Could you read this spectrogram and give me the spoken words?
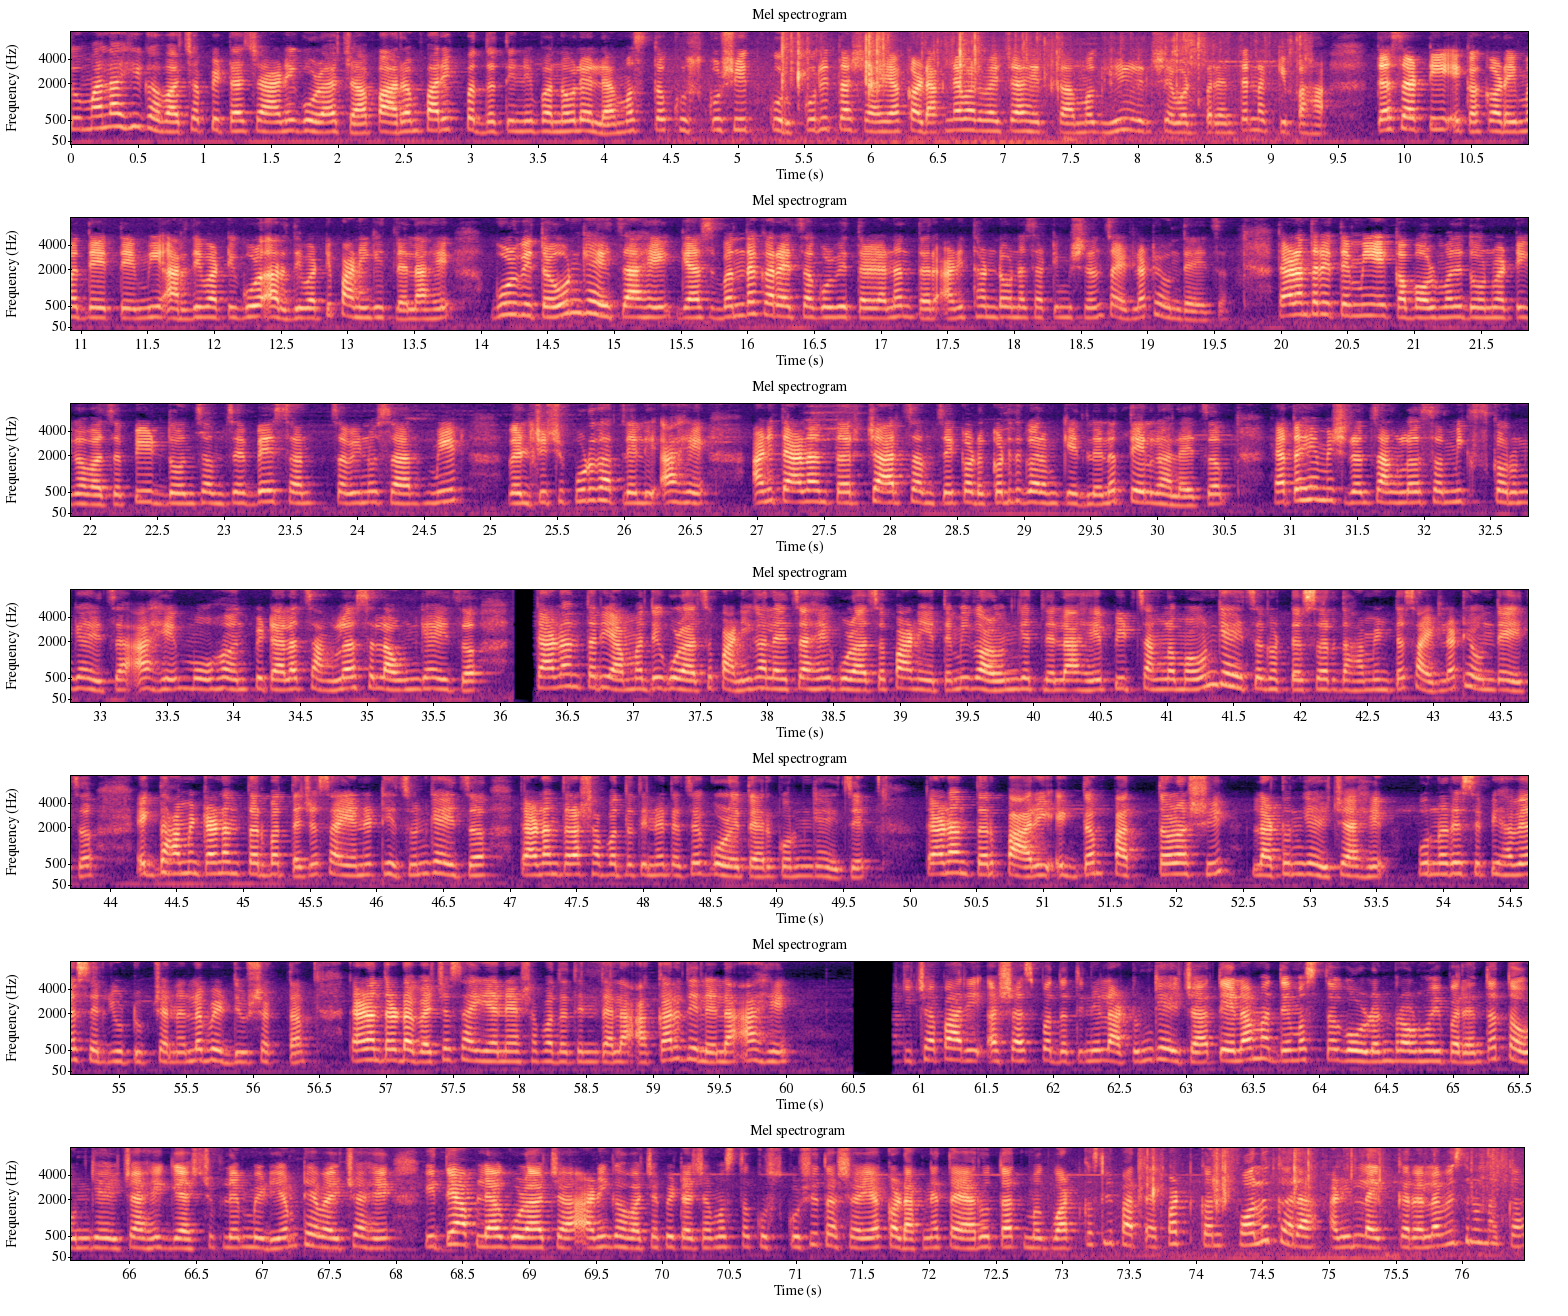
तुम्हालाही गव्हाच्या पिठाच्या आणि गुळाच्या पारंपरिक पद्धतीने बनवलेल्या मस्त खुसखुशीत कुरकुरीत अशा या कडाकण्या बनवायच्या आहेत का? मग ही रील शेवटपर्यंत नक्की पहा. त्यासाठी एका कढईमध्ये येते. मी अर्धी वाटी गुळ अर्धी वाटी पाणी घेतलेलं आहे. गुळ वितळून घ्यायचा आहे. गॅस बंद करायचा गुळ वितळल्यानंतर आणि थंड होण्यासाठी मिश्रण साईडला ठेवून द्यायचं. त्यानंतर येते मी एका बाउलमध्ये दोन वाटी गव्हाचं पीठ दोन चमचे बेसन चवीनुसार मीठ वेलचीची पूड घातलेली आहे. आणि त्यानंतर चार चमचे कडकडीत गरम केलेलं तेल घालायचं. ह्यात हे मिश्रण चांगलं असं मिक्स करून घ्यायचं आहे. मोहन पिठाला चांगलं असं लावून घ्यायचं. त्यानंतर यामध्ये गुळाचं पाणी घालायचं आहे. गुळाचं पाणी येते मी गाळून घेतलेलं आहे. पीठ चांगलं मळून घ्यायचं घट्टसर दहा मिनटं साईडला ठेवून द्यायचं. एक दहा मिनटानंतर बत्त्याच्या साह्याने ठेचून घ्यायचं. त्यानंतर अशा पद्धतीने त्याचे गोळे तयार करून घ्यायचे. त्यानंतर पारी एकदम पातळ अशी लाटून घ्यायची आहे. पूर्ण रेसिपी हवी असेल यूट्यूब चॅनलला भेट देऊ शकता. त्यानंतर डब्याच्या साह्याने अशा पद्धतीने त्याला आकार दिलेला आहे. बाकीच्या पारी अशाच पद्धतीने लाटून घ्यायच्या. तेलामध्ये मस्त गोल्डन ब्राऊन होईपर्यंत तळून घ्यायचे आहे. गॅसची फ्लेम मिडियम ठेवायची आहे. इथे आपल्या गुळाच्या आणि गव्हाच्या पिठाच्या मस्त कुसकुशीत अशा या कडाकण्या तयार होतात. मग वाट कसली पाहताय पटकन फॉलो करा आणि लाईक करायला विसरू नका.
